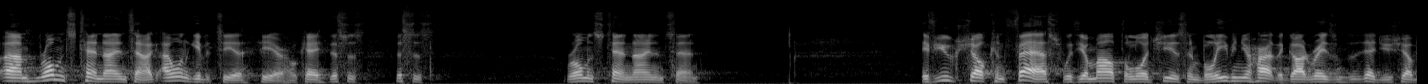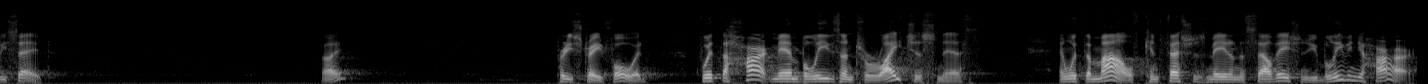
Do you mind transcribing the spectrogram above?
um, Romans 10, 9 and 10. I, I want to give it to you here, okay? This is, this is Romans 10, 9 and 10. If you shall confess with your mouth the Lord Jesus and believe in your heart that God raised him from the dead, you shall be saved. Right? pretty straightforward. For with the heart man believes unto righteousness, and with the mouth confession is made unto salvation. You believe in your heart,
